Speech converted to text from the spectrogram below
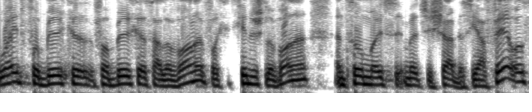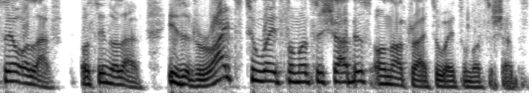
wait for Birka, for Birkas HaLevana, for Kiddush Levana, until Motzei Shabbos. Yafeh Oseh Olav. Osin Olav. Is it right to wait for Motzei Shabbos or not right to wait for Motzei Shabbos?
